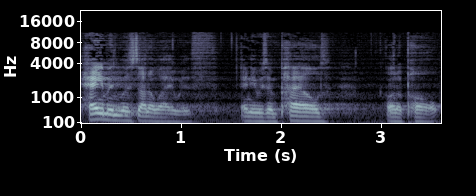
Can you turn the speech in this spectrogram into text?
Haman was done away with and he was impaled on a pole.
